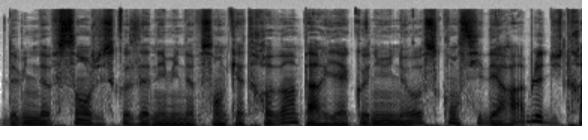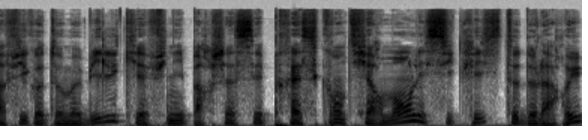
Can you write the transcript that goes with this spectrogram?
De 1900 jusqu'aux années 1980, Paris a connu une hausse considérable du trafic automobile qui a fini par chasser presque entièrement les cyclistes de la rue.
